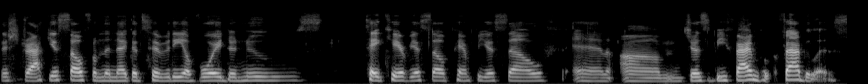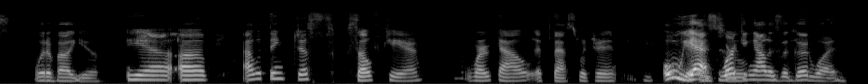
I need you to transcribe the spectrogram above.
distract yourself from the negativity, avoid the news, take care of yourself, pamper yourself, and um, just be fab- fabulous. What about you? Yeah, uh, I would think just self care, work out if that's what you're. Oh yes, into. working out is a good one.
